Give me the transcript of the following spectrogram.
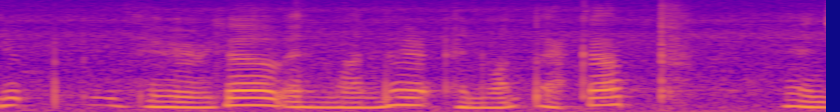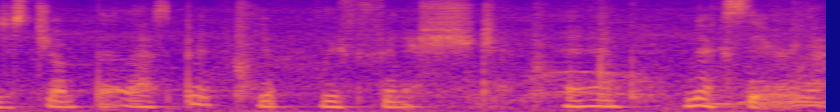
Yep there we go and one there and one back up and just jump that last bit yep we finished and next area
